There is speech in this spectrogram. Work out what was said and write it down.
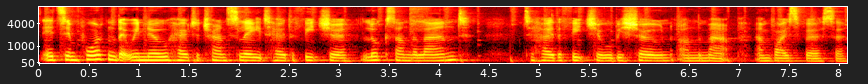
It's important that we know how to translate how the feature looks on the land to how the feature will be shown on the map and vice versa.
